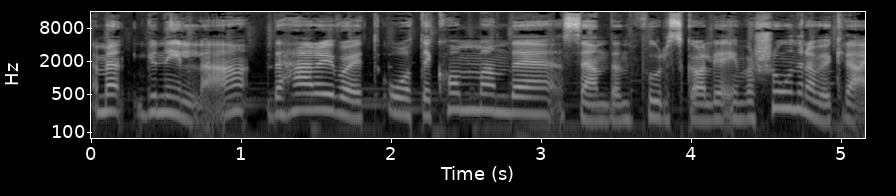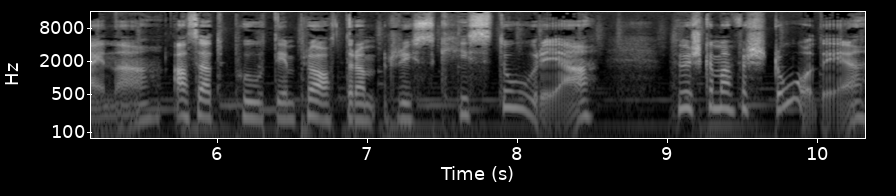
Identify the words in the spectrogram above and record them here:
Ja, men Gunilla, det här har ju varit återkommande sedan den fullskaliga invasionen av Ukraina. Alltså att Putin pratar om rysk historia. Hur ska man förstå det?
